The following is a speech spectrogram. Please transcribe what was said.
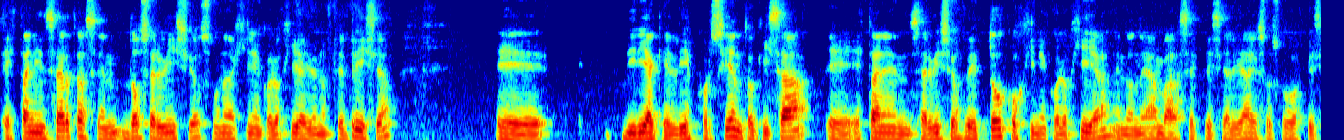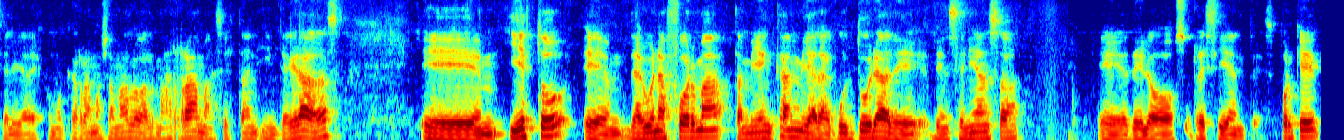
están insertas en dos servicios, uno de ginecología y uno obstetricia. Eh, diría que el 10% quizá eh, están en servicios de tocoginecología, en donde ambas especialidades o subespecialidades, como querramos llamarlo, ambas ramas están integradas. Eh, y esto, de alguna forma, también cambia la cultura de, enseñanza de los residentes. Porque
